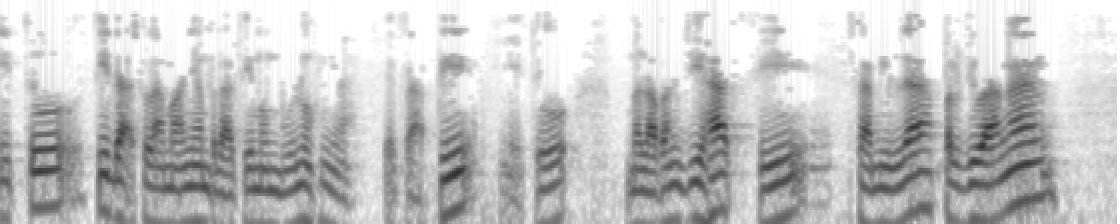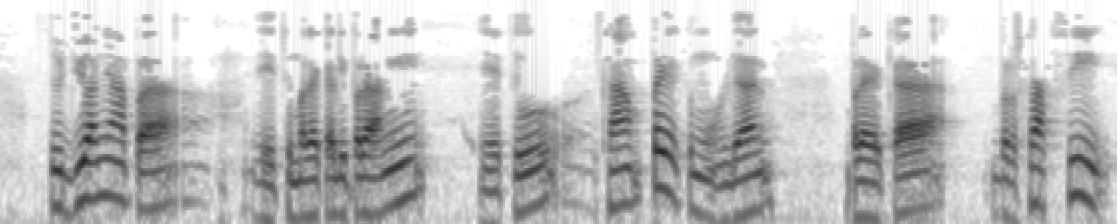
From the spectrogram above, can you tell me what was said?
itu tidak selamanya berarti membunuhnya, tetapi itu melakukan jihad fi sabilillah perjuangan. Tujuannya apa? Yaitu mereka diperangi yaitu sampai kemudian mereka bersaksi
